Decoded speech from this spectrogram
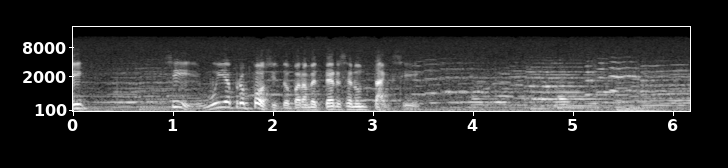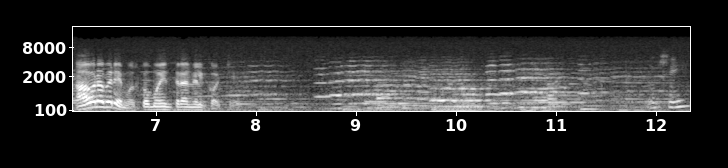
Sí, sí, muy a propósito para meterse en un taxi. Ahora veremos cómo entra en el coche. Sí,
